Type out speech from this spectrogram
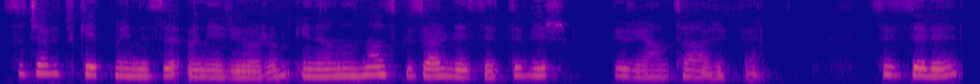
Sıcak tüketmenizi öneriyorum. İnanılmaz güzel lezzetli bir büryan tarifi. Sizleri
